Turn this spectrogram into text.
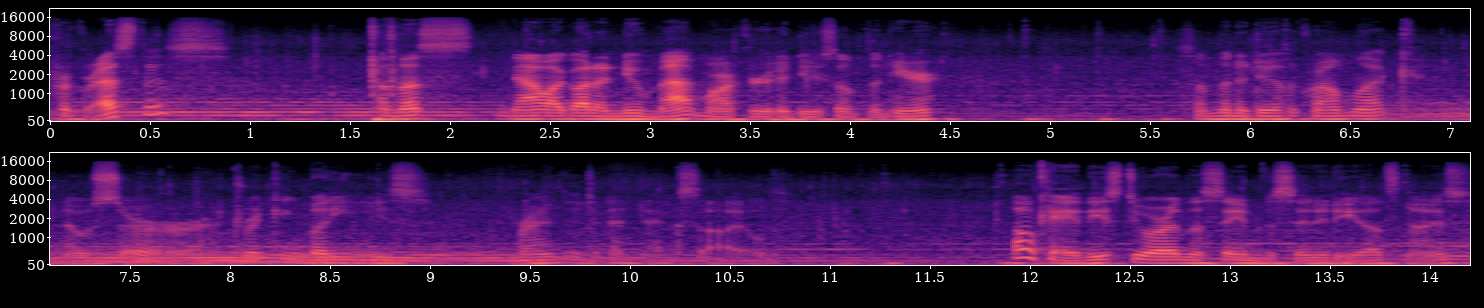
progress this? Unless now I got a new map marker to do something here. Something to do with the Cromlech? No, sir. Drinking buddies, branded and exiled. Okay, these two are in the same vicinity. That's nice.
